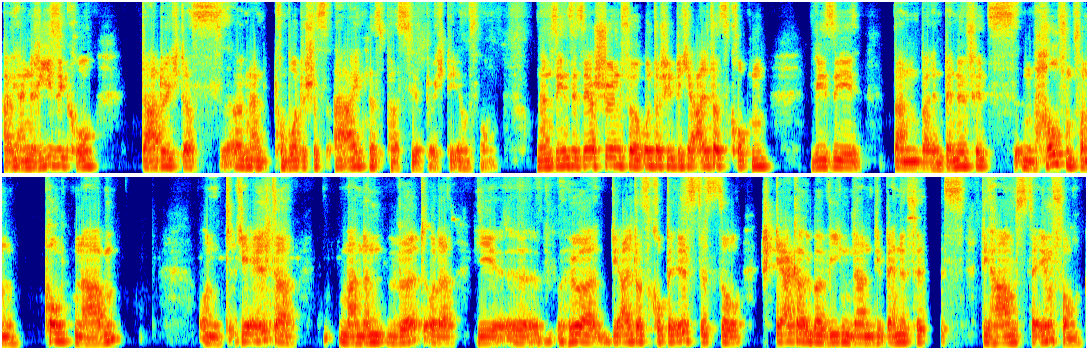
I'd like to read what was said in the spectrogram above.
habe ich ein Risiko dadurch, dass irgendein thrombotisches Ereignis passiert durch die Impfung? Und dann sehen Sie sehr schön für unterschiedliche Altersgruppen, wie sie dann bei den Benefits einen Haufen von Punkten haben. Und je älter man dann wird oder je äh, höher die Altersgruppe ist, desto stärker überwiegen dann die Benefits, die Harms der Impfung.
